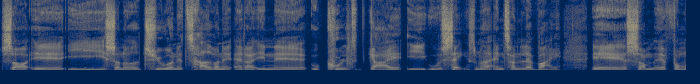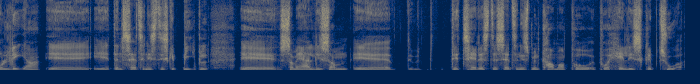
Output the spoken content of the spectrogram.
Så øh, i sådan noget 20'erne, 30'erne er der en øh, okult guy i USA, som hedder Anton LaVey, øh, som øh, formulerer øh, øh den satanistiske bibel, øh, som er ligesom... Øh, det tætteste satanismen kommer på, på hellig skriptur.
